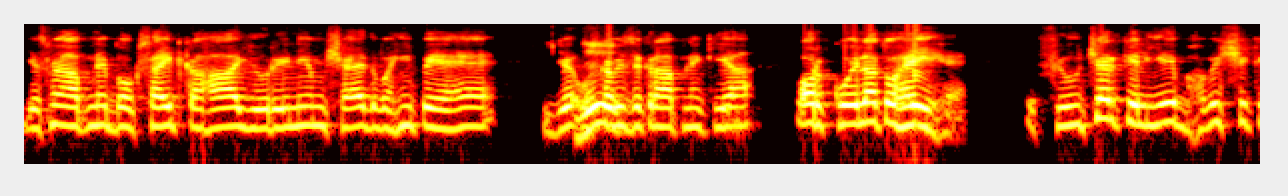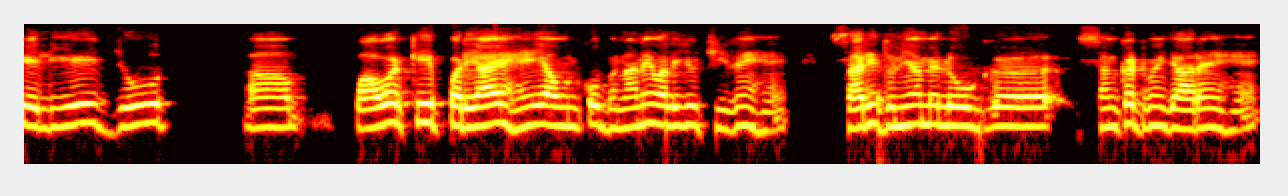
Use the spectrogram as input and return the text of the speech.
जिसमें आपने बॉक्साइट कहा, यूरेनियम शायद वहीं पे है जो। उसका भी ज़िक्र आपने किया। और कोयला तो है ही है। फ्यूचर के लिए भविष्य के लिए जो आ, पावर के पर्याय हैं या उनको बनाने वाली जो चीज़ें हैं सारी दुनिया में लोग संकट में जा रहे हैं।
